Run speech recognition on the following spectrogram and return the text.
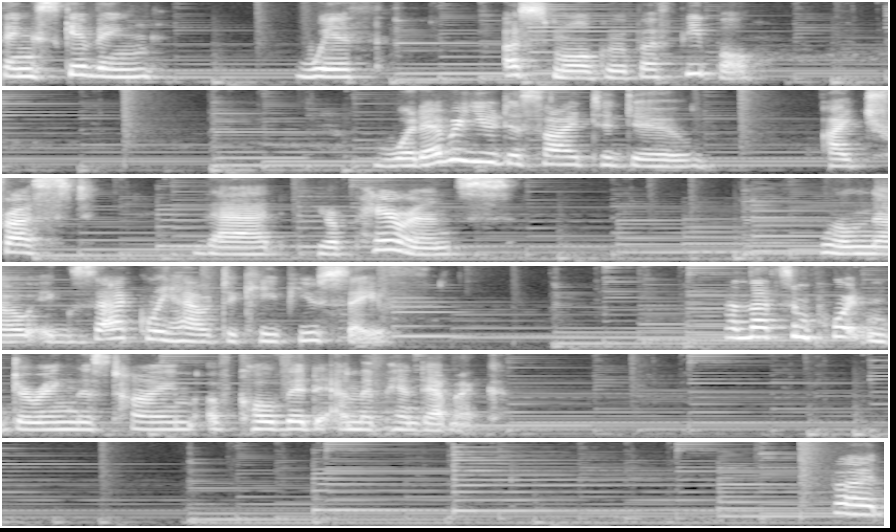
Thanksgiving with a small group of people. Whatever you decide to do, I trust that your parents will know exactly how to keep you safe. And that's important during this time of COVID and the pandemic. But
